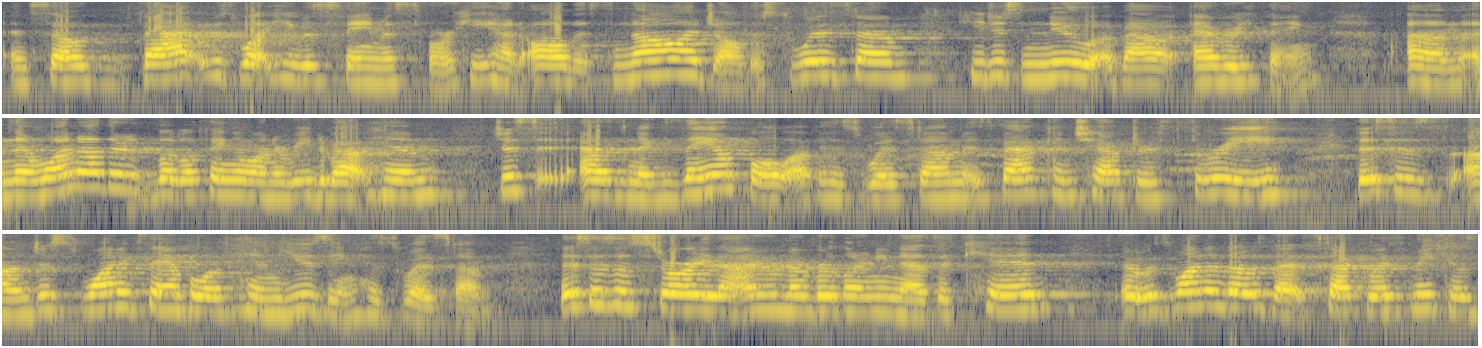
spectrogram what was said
And so that was what he was famous for. He had all this knowledge, all this wisdom. He just knew about everything. Um, and then one other little thing I want to read about him, just as an example of his wisdom, is back in chapter 3. This is um, just one example of him using his wisdom. This is a story that I remember learning as a kid. It was one of those that stuck with me because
